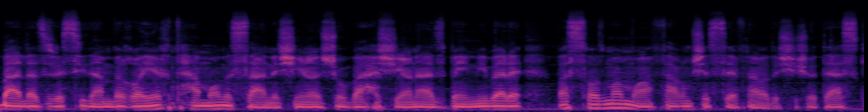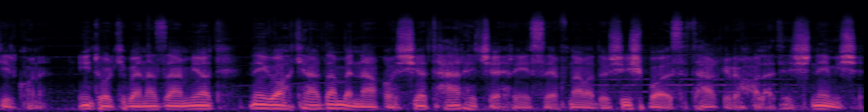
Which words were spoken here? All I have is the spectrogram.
بعد از رسیدن به قایق تمام سرنشینانش رو وحشیانه از بین می‌بره و سازمان موفق میشه 096 رو دستگیر کنه. اینطور که به نظر میاد نگاه کردن به نقاشی طرح چهره 096 باعث تغییر حالتش نمیشه.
